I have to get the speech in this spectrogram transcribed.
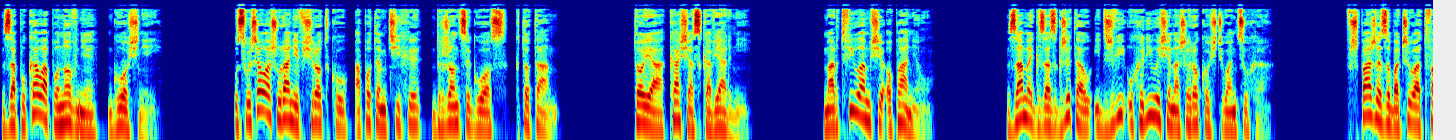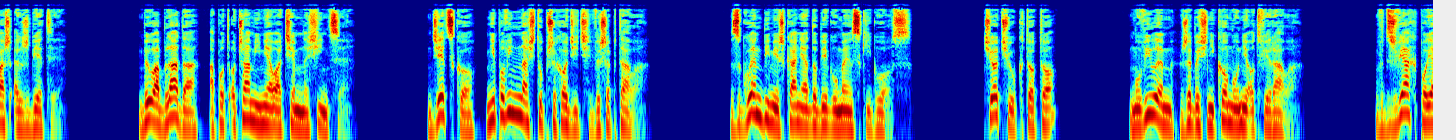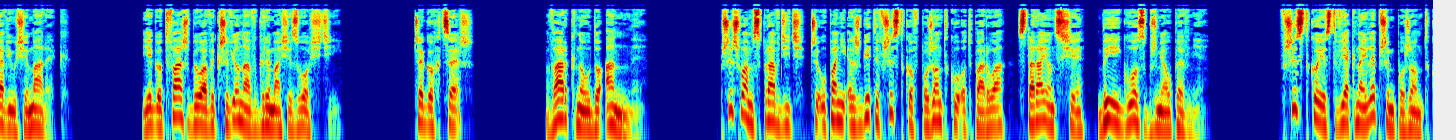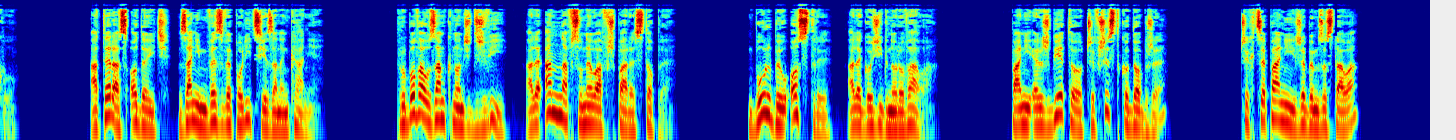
Zapukała ponownie, głośniej. Usłyszała szuranie w środku, a potem cichy, drżący głos, kto tam? To ja, Kasia z kawiarni. Martwiłam się o panią. Zamek zazgrzytał i drzwi uchyliły się na szerokość łańcucha. W szparze zobaczyła twarz Elżbiety. Była blada, a pod oczami miała ciemne sińce. Dziecko, nie powinnaś tu przychodzić, wyszeptała. Z głębi mieszkania dobiegł męski głos. Ciociu, kto to? Mówiłem, żebyś nikomu nie otwierała. W drzwiach pojawił się Marek. Jego twarz była wykrzywiona w grymasie złości. Czego chcesz? Warknął do Anny. Przyszłam sprawdzić, czy u pani Elżbiety wszystko w porządku odparła, starając się, by jej głos brzmiał pewnie. Wszystko jest w jak najlepszym porządku. A teraz odejdź, zanim wezwę policję za nękanie. Próbował zamknąć drzwi, ale Anna wsunęła w szparę stopę. Ból był ostry, ale go zignorowała. Pani Elżbieto, czy wszystko dobrze? Czy chce pani, żebym została?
